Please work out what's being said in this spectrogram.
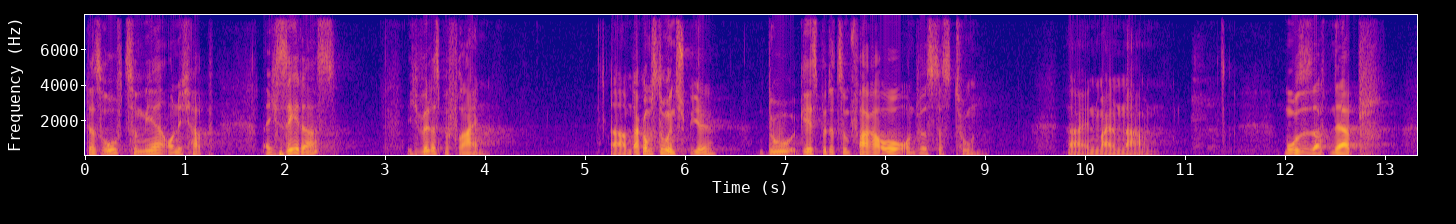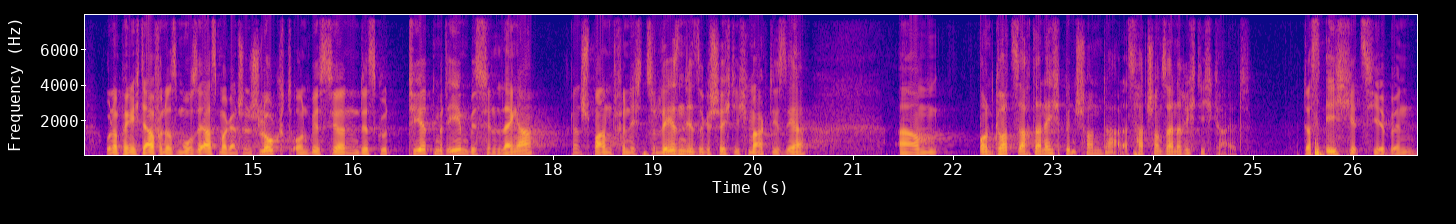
Das ruft zu mir und ich ich sehe das, ich will das befreien. Ähm, da kommst du ins Spiel. Du gehst bitte zum Pharao und wirst das tun. Ja, in meinem Namen. Mose sagt, ja, pff, unabhängig davon, dass Mose erstmal ganz schön schluckt und ein bisschen diskutiert mit ihm, ein bisschen länger. Ganz spannend finde ich zu lesen, diese Geschichte. Ich mag die sehr. Ähm, und Gott sagt dann, ich bin schon da. Das hat schon seine Richtigkeit, dass ich jetzt hier bin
